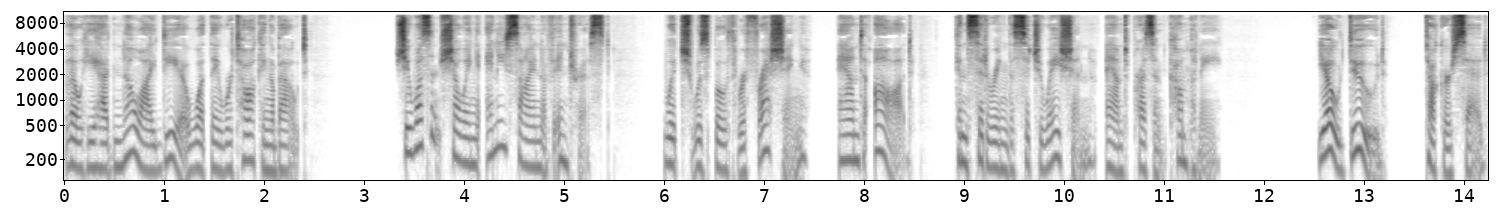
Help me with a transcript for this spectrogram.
though he had no idea what they were talking about. She wasn't showing any sign of interest which was both refreshing and odd, considering the situation and present company. Yo, dude, Tucker said,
